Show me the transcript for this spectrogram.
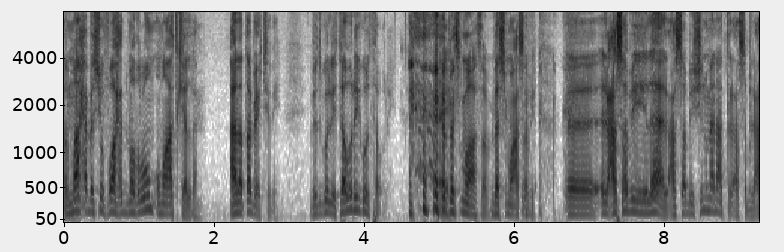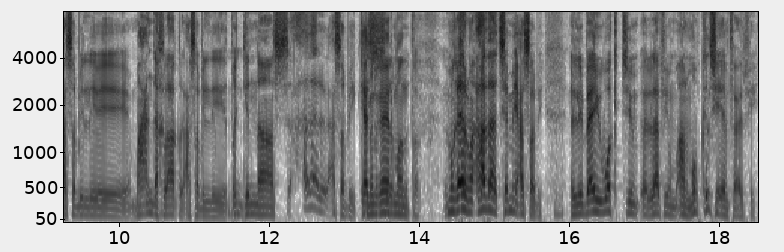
ما أحب أشوف واحد مظلوم وما أتكلم. أنا طبعي كذي. بتقول لي ثوري يقول ثوري. إيه. بس مو عصبي. بس مو عصبي. آه العصبي لا العصبي شنو معناته العصبي؟ العصبي اللي ما عنده أخلاق العصبي اللي يطق الناس هذا العصبي. كسر. من غير منطق. من غير ما هذا تسميه عصبي. اللي بأي وقت. لا في أنا مو بكل شيء ينفعل فيه.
